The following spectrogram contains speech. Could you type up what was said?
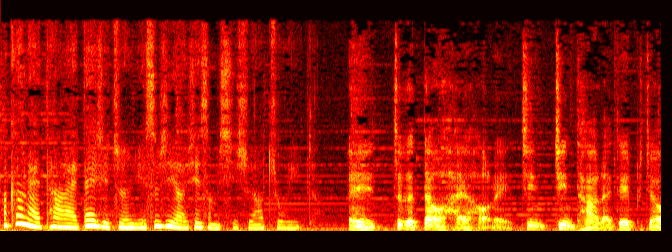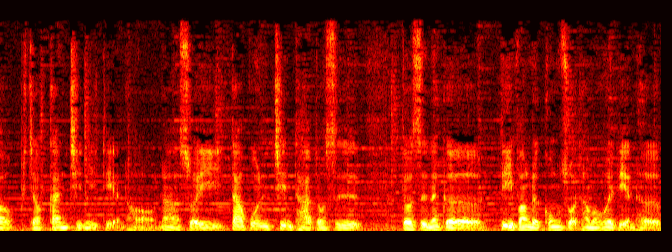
啊，坑来塔来对时阵，也是不是有一些什么习俗要注意的？哎、欸，这个倒还好嘞，进进塔来的比较比较干净一点哈。那所以大部分进塔都是都是那个地方的公所，他们会联合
